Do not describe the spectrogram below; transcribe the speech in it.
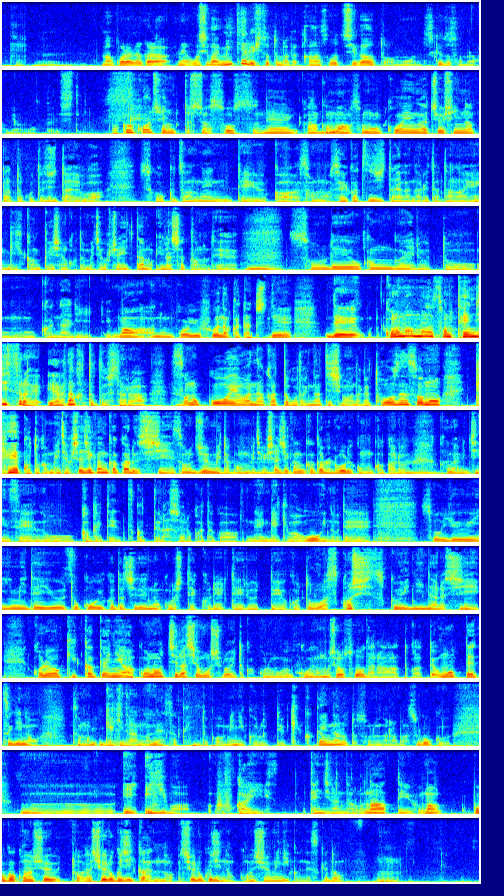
まあこれはだからね、お芝居見てる人とまた感想違うとは思うんですけど、そんな風に思ったりして。僕個人としてはそうっすね。なんかまあ、その公演が中止になったってこと自体は、すごく残念っていうか、その生活自体が成り立たない演劇関係者の方めちゃくちゃいたの、いらっしゃったので、うん。それを考えると、かなり、まあ、あの、こういう風な形で、で、このままその展示すらやらなかったとしたら、その公演はなかったことになってしまうんだけど、当然その稽古とかめちゃくちゃ時間かかるし、その準備とかもめちゃくちゃ時間かかる、労力もかかる、うんかなり人生をかけて作ってらっしゃる方が演劇は多いので、そういう意味で言うとこういう形で残してくれているっていうことは少し救いになるし、これをきっかけに、あ、このチラシ面白いとか、この公演面白そうだなとかって思って次のその劇団のね、作品とかを見に来るっていうきっかけになるとするならば、すごく、意義は深い展示なんだろうなっていう。まあ、僕は今週、収録時間の、収録時の今週見に行くんですけど、うん。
